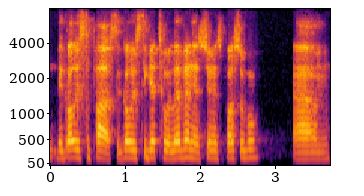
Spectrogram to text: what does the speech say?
The goal is to pass. The goal is to get to 11 as soon as possible. Um,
